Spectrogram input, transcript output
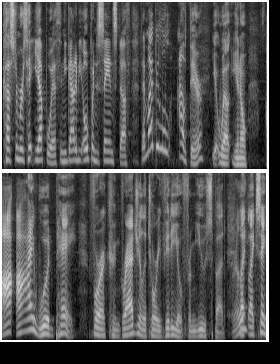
customers hit you up with, and you got to be open to saying stuff that might be a little out there. Yeah, well, you know, I, I would pay for a congratulatory video from you, Spud. Really? Like, like, say,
